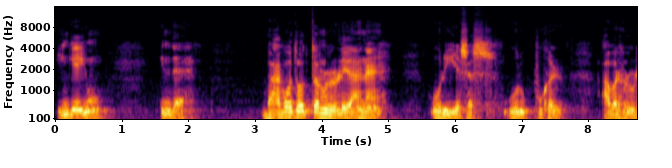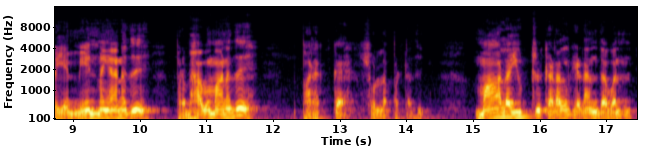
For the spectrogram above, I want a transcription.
இங்கேயும் இந்த பாகவதோத்தர்களுடையான ஒரு யசஸ் ஒரு புகழ் அவர்களுடைய மேன்மையானது பிரபாவமானது பறக்க சொல்லப்பட்டது. மாலையுற்று கடல் கிடந்தவன்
